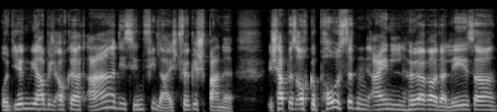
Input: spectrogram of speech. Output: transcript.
Und irgendwie habe ich auch gedacht: „Ah, die sind vielleicht für Gespanne.“ Ich habe das auch gepostet ein Hörer oder Leser,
